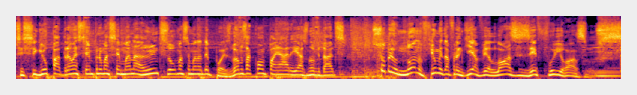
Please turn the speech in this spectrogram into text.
Se seguir o padrão é sempre uma semana antes ou uma semana depois. Vamos acompanhar aí as novidades sobre o nono filme da franquia Velozes e Furiosos.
